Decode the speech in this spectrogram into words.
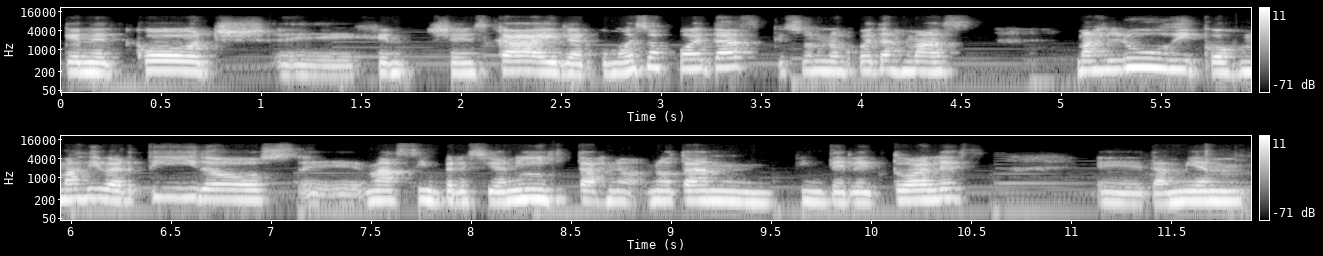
Kenneth Koch, eh, James Kyler, como esos poetas que son unos poetas más, más lúdicos, más divertidos, más impresionistas, no, tan intelectuales. también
